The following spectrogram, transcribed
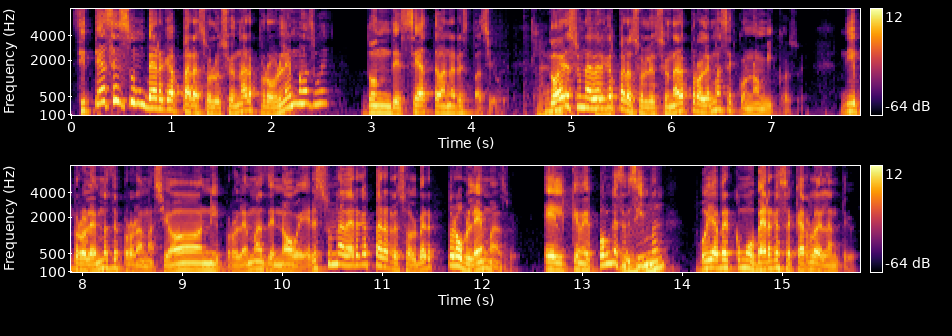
si te haces un verga para solucionar problemas, güey, donde sea te van a dar espacio, güey. Claro, No eres una verga para solucionar problemas económicos, güey. Ni problemas de programación, ni problemas de no, güey. Eres una verga para resolver problemas, güey. El que me pongas encima, voy a ver cómo verga sacarlo adelante, güey.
